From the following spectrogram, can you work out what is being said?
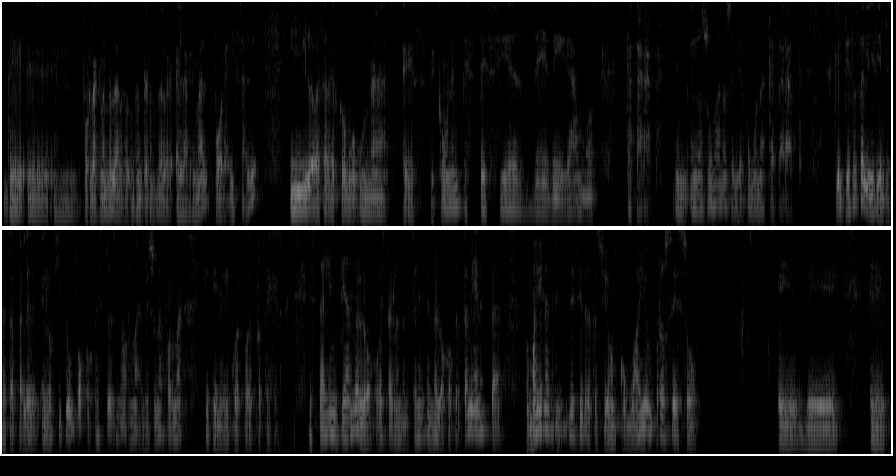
de, eh, por la glándula donde tenemos el lagrimal, por ahí sale, y lo vas a ver como una, este, como una especie de, digamos, catarata. En, los humanos sería como una catarata. Es que empieza a salir y empieza a taparle el ojito un poco. Esto es normal, es una forma que tiene el cuerpo de protegerse. Está limpiando el ojo, esta glándula está limpiando el ojo, pero también está, como hay una deshidratación, como hay un proceso eh, eh,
